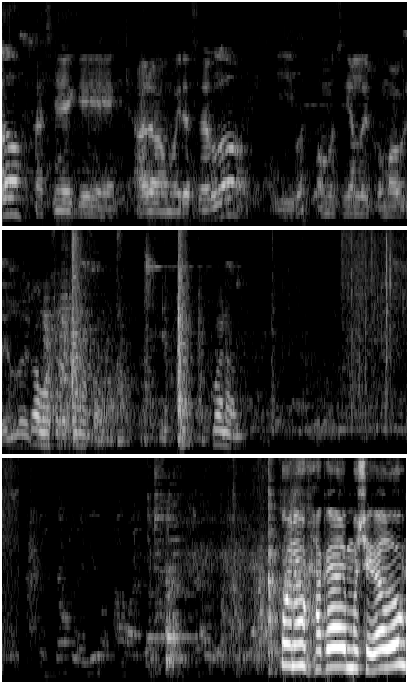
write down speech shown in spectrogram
Pescado, así que ahora vamos a ir a hacerlo y bueno, vamos a enseñarle cómo abrirlo y vamos a cómo. Bueno. Bueno, acá hemos llegado.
